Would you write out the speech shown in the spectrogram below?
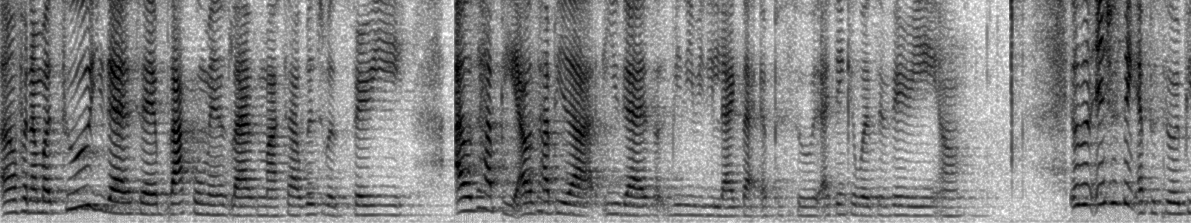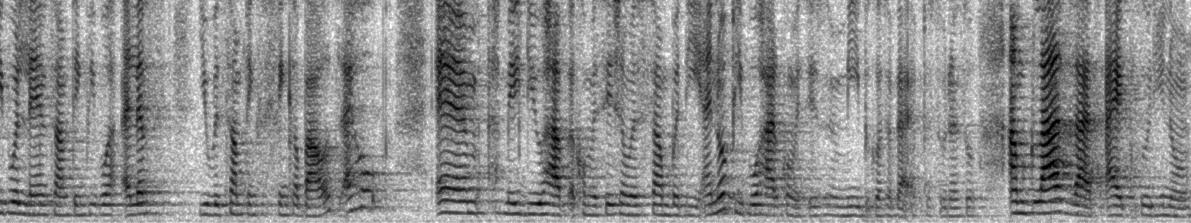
Um, for number two, you guys said Black Women's Lives Matter, which was very I was happy. I was happy that you guys really, really liked that episode. I think it was a very, um, it was an interesting episode. People learned something. People, I left you with something to think about. I hope um made you have a conversation with somebody. I know people had conversations with me because of that episode, and so I'm glad that I could, you know,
